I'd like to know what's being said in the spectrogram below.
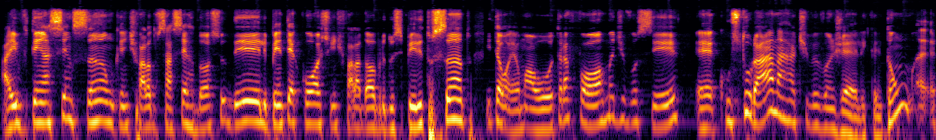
aí tem a ascensão, que a gente fala do sacerdócio dele, Pentecoste, a gente fala da obra do Espírito Santo. Então, é uma outra forma de você você é, costurar a narrativa evangélica. Então, é,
